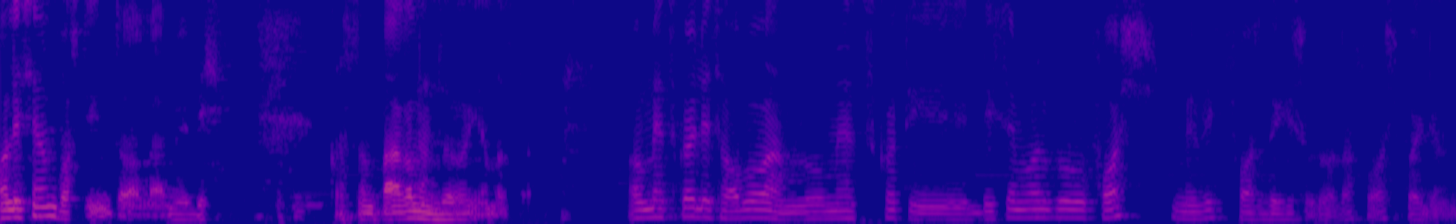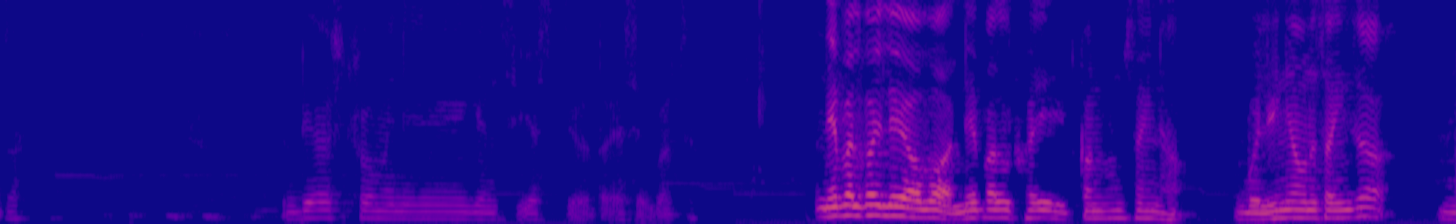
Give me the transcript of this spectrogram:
मलेसियामा बस्दिन्छ होला मेबी कसम पागल हुन्छ हो यहाँ बस्दा। अब म्याच कहिले छ? अब हाम्रो म्याच कति? डिसेम्बरको फर्स्ट मेबी फर्स्टदेखि सुरु होला फर्स्ट कहिले हुन्छ। डियर्स थ्रो मेनी गेम्स यस त्यो त यसो गर्छ। नेपाल कहिले अब? नेपाल खै कन्फर्म छैन। भोलि नै आउन सकिन्छ न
